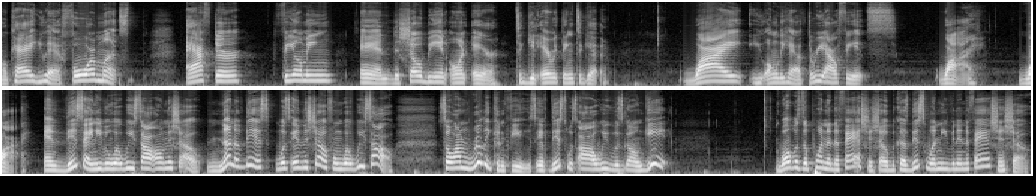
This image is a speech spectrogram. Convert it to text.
Okay. You had four months after filming and the show being on air to get everything together. Why you only have three outfits? Why? Why? And this ain't even what we saw on the show. None of this was in the show from what we saw. So I'm really confused. If this was all we was going to get, what was the point of the fashion show? Because this wasn't even in the fashion show.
